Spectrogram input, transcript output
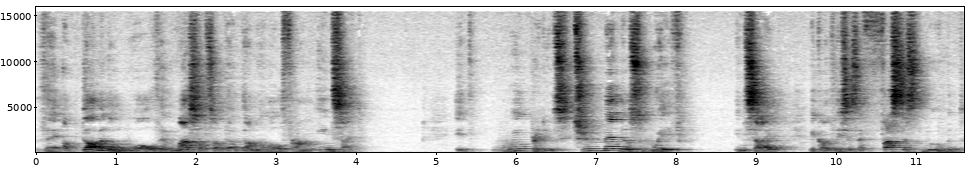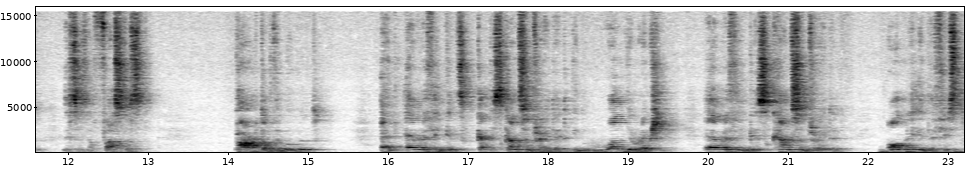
the abdominal wall, the muscles of the abdominal wall from inside. It will produce tremendous wave inside because this is the fastest movement, this is the fastest part of the movement, and everything is, is concentrated in one direction. Everything is concentrated only in the fist.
